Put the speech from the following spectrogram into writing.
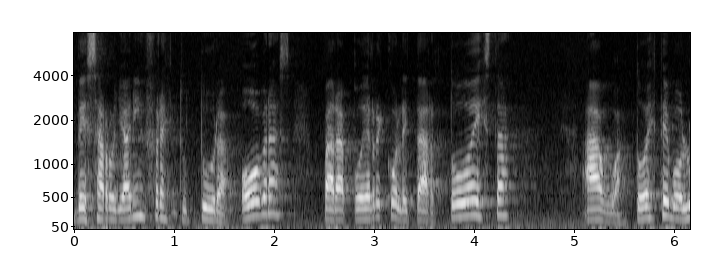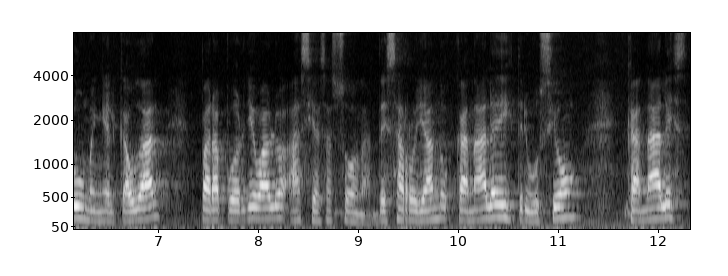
desarrollar infraestructura, obras para poder recolectar toda esta agua, todo este volumen, el caudal, para poder llevarlo hacia esa zona, desarrollando canales de distribución, canales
